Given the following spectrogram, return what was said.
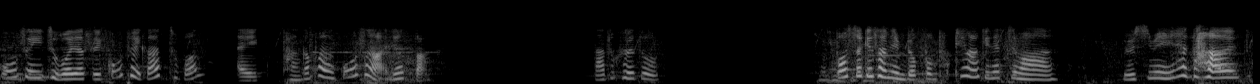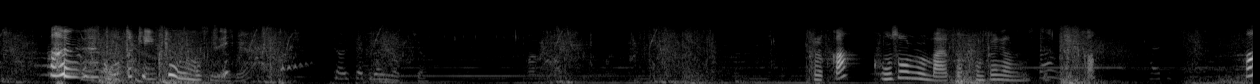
꽁승이 두 번이었으니 꽁패가 두 번? 에이 방금 판은 꽁승 아니었다 나도 그래도 버스 기사님 몇 번 폭행하긴 했지만 열심히 해다 어떻게 이렇게 못 먹지? 그럴 리 없죠. 그럴까? 공소문 말고 뜻일까? 잘 드시죠. 어?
